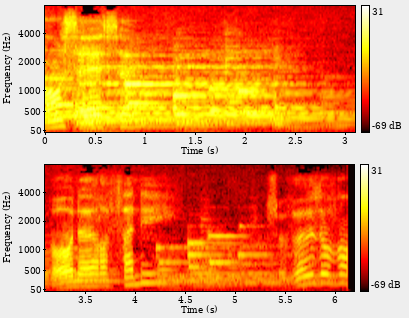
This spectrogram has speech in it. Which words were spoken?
Sans. Bonheur fané, cheveux au vent.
